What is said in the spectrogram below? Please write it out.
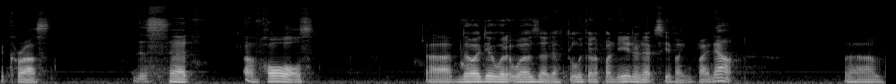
across this set of holes. Uh, I have no idea what it was. I'd have to look it up on the internet, to see if I can find out. Um,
